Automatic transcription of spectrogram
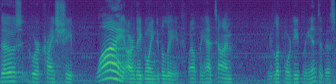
Those who are Christ's sheep. Why are they going to believe? Well, if we had time, we'd look more deeply into this.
